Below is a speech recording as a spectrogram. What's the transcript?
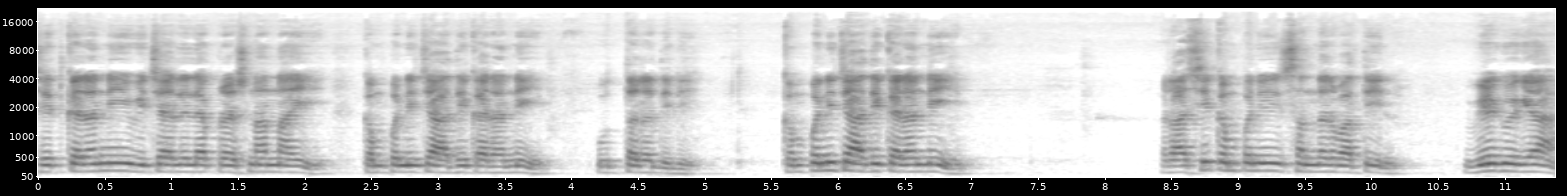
शेतकऱ्यांनी विचारलेल्या प्रश्नांनाही कंपनीच्या अधिकाऱ्यांनी उत्तरं दिली. कंपनीच्या अधिकाऱ्यांनी राशी कंपनी संदर्भातील वेगवेगळ्या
